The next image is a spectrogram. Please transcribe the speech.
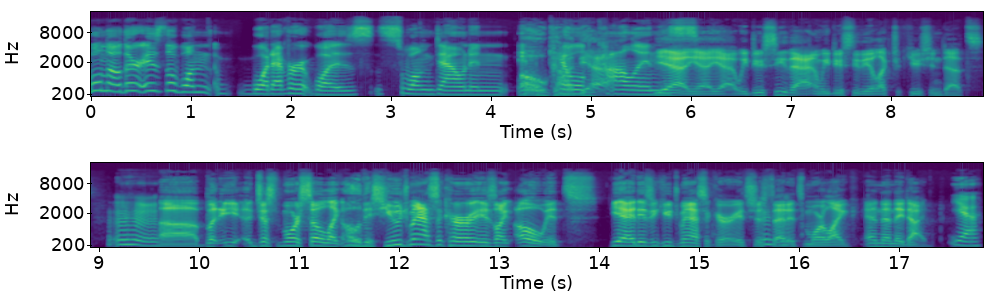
Well, no, there is the one, whatever it was, swung down and, and Oh, God, killed yeah. Collins. Yeah, yeah, yeah. We do see that, and we do see the electrocution deaths. Mm-hmm. Uh, but just more so like, oh, this huge massacre is like, oh, it's yeah, it is a huge massacre. It's just that Mhm. it's more like, and then they died. Yeah,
